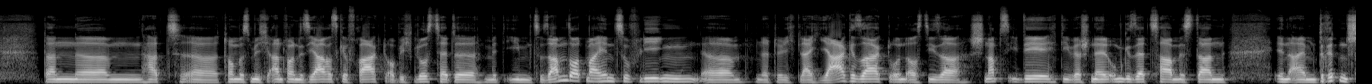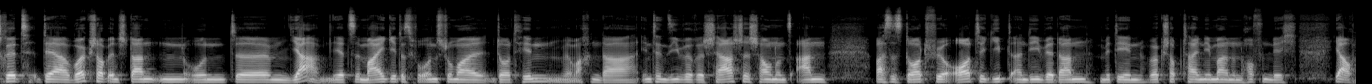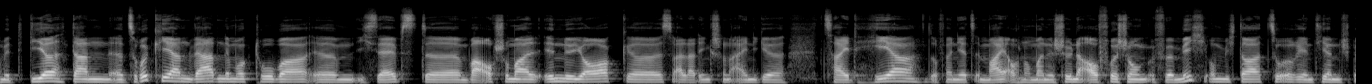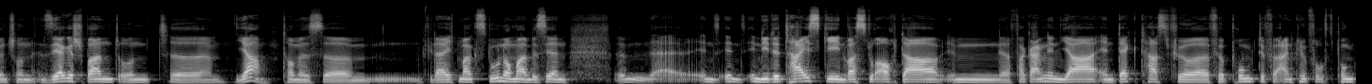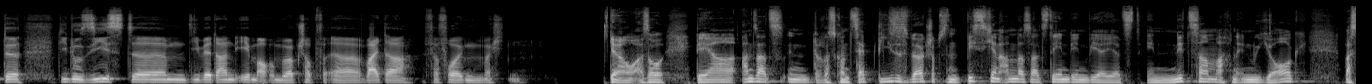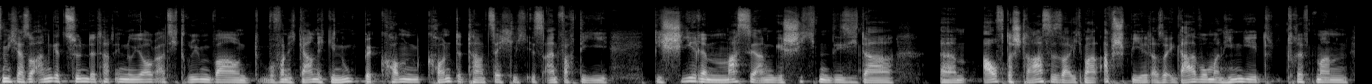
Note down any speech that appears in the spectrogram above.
Dann ähm, hat äh, Thomas mich Anfang des Jahres gefragt, ob ich Lust hätte, mit ihm zusammen dort mal hinzufliegen. Äh, natürlich gleich Ja gesagt und aus dieser Schnapsidee, die wir schnell umgesetzt haben, ist dann in einem dritten Schritt der Workshop entstanden. Und ähm, ja, jetzt im Mai geht es für uns schon mal dorthin. Wir machen da intensive Recherche, schauen uns an, was es dort für Orte gibt, an die wir dann mit den Workshop-Teilnehmern und hoffentlich ja auch mit dir dann äh, zurückkehren werden im Oktober. Ähm, ich selbst äh, war auch schon mal in New York, äh, ist allerdings schon einige Zeit her. Insofern jetzt im Mai auch nochmal eine schöne Auffrischung für mich, um mich da zu orientieren. Ich bin schon sehr gespannt und äh, ja, Thomas, ähm, vielleicht magst du nochmal ein bisschen ähm, in, in, in die Details gehen, was du auch da im vergangenen Jahr entdeckt hast für, für Punkte, für Anknüpfungspunkte, die du siehst, ähm, die wir dann eben auch im Workshop äh, weiter verfolgen möchten. Genau, also der Ansatz, das Konzept dieses Workshops ist ein bisschen anders als den, den wir jetzt in Nizza machen, in New York. Was mich da so angezündet hat in New York, als ich drüben war und wovon ich gar nicht genug bekommen konnte tatsächlich, ist einfach die, die schiere Masse an Geschichten, die sich da ähm, auf der Straße, sage ich mal, abspielt. Also egal, wo man hingeht, trifft man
